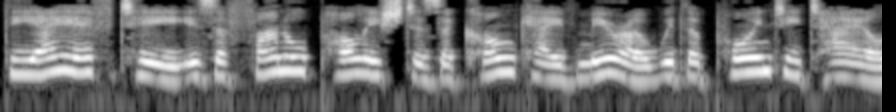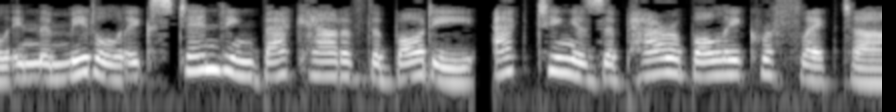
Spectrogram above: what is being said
The AFT is a funnel polished as a concave mirror with a pointy tail in the middle extending back out of the body, acting as a parabolic reflector.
